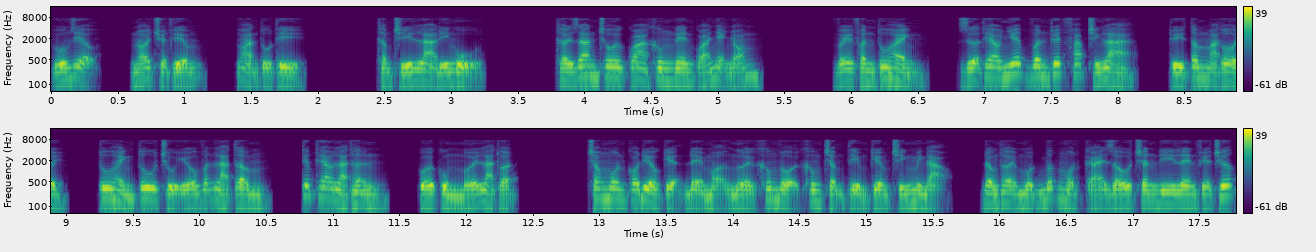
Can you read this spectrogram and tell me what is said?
Uống rượu, nói chuyện phiếm, hoàn tụ thì, thậm chí là đi ngủ. Thời gian trôi qua không nên quá nhẹ nhõm. Về phần tu hành, dựa theo nhiếp vân thuyết pháp chính là, tùy tâm mà thôi, tu hành tu chủ yếu vẫn là tâm tiếp theo là thân, cuối cùng mới là thuật. Trong môn có điều kiện để mọi người không đội không chậm tìm kiếm chính mình đạo, đồng thời một bước một cái dấu chân đi lên phía trước,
